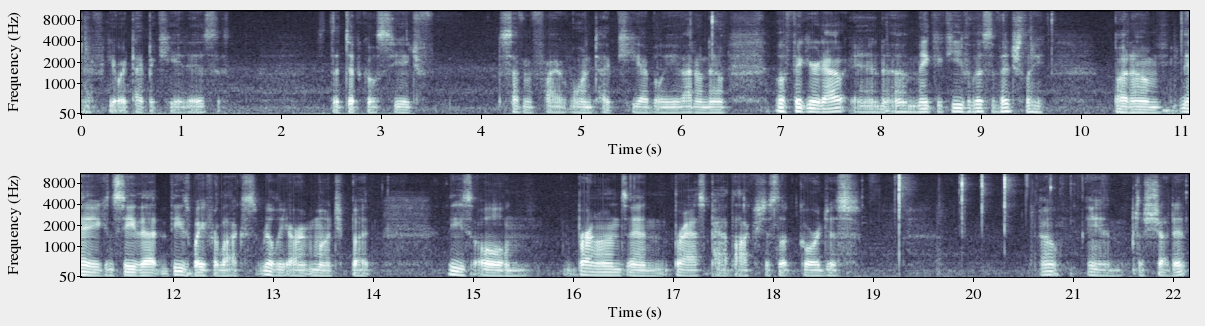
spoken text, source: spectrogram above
I forget what type of key it is. It's the typical CH 751 type key, I believe. I don't know. We'll figure it out and uh, make a key for this eventually. But um, yeah, you can see that these wafer locks really aren't much, but these old bronze and brass padlocks just look gorgeous. Oh, and to shut it,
